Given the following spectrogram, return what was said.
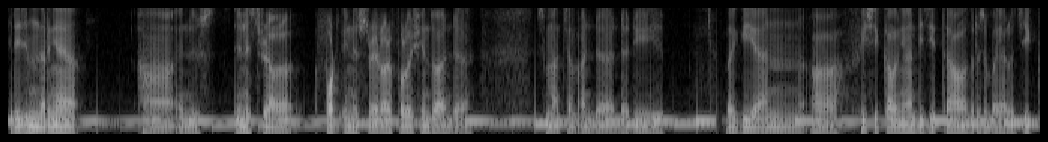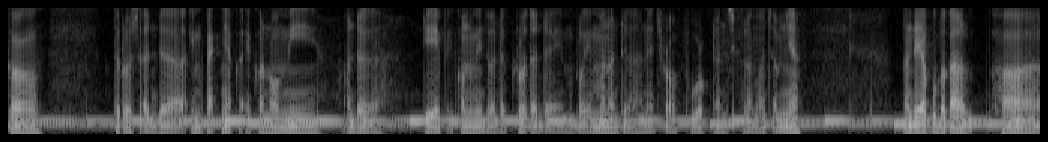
Jadi sebenarnya uh, industrial fourth industrial revolution itu ada semacam ada dari bagian uh, fisikalnya digital terus biological terus ada impactnya ke ekonomi ada di ekonomi itu ada growth ada employment ada nature of work dan segala macamnya nanti aku bakal uh,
